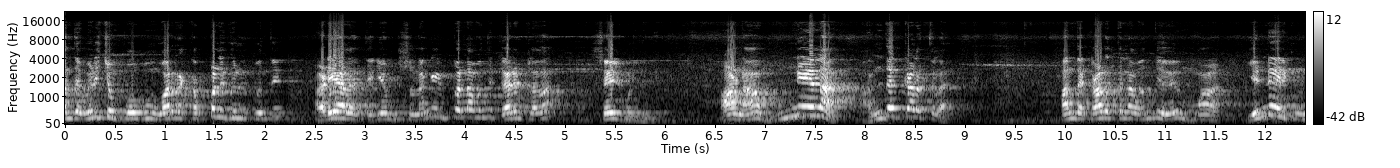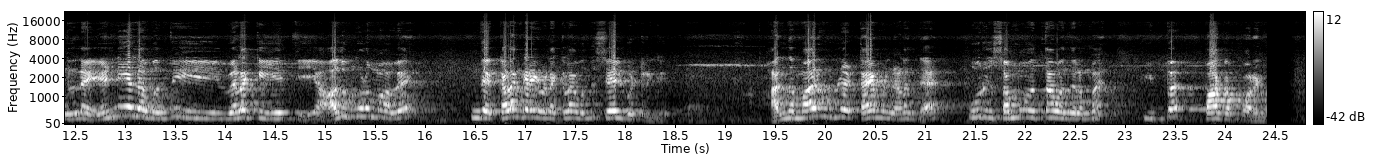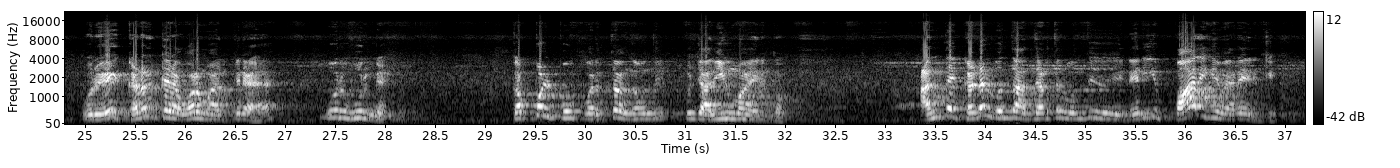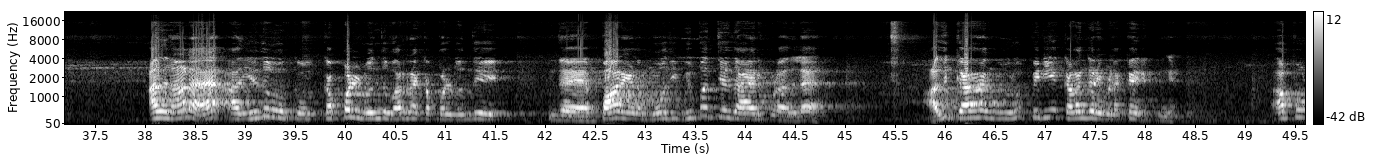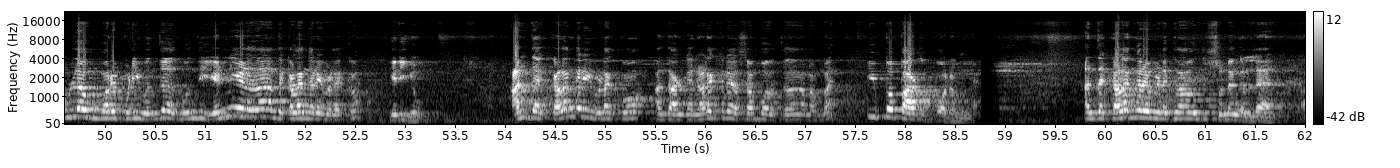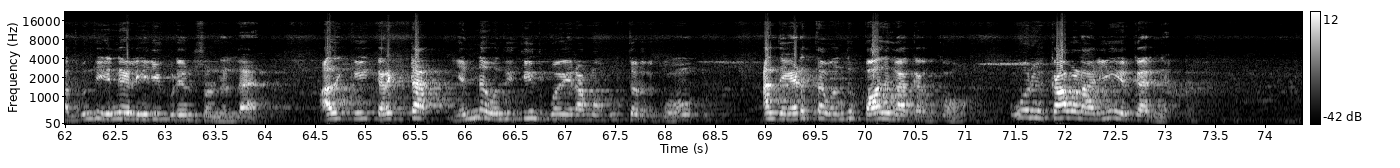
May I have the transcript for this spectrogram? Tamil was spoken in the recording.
அந்த வெளிச்சம் போகும் வர்ற கப்பல்களுக்கு வந்து அடையாளம் தெரியும்னு சொன்னாங்க. இப்போல்லாம் வந்து கரண்ட்டில் தான் செயல்படுது. ஆனால் முன்னேலாம் அந்த காலத்தில் அந்த காலத்தில் வந்து மா எண்ணெய் இருக்குங்கள்ல எண்ணெயில் வந்து விளக்கை ஏற்றி அது மூலமாகவே இந்த கலங்கரை விளக்கெல்லாம் வந்து செயல்பட்டுருக்கு. அந்த மாதிரி உள்ள டைமில் நடந்த ஒரு சம்பவத்தை வந்து நம்ம இப்போ பார்க்க போகிறோங்க ஒரு கடற்கரை ஓரமாக இருக்கிற ஒரு ஊருங்க. கப்பல் போக்குவரத்து அங்கே வந்து கொஞ்சம் அதிகமாக இருக்கும். அந்த கடல் வந்து அந்த இடத்துல வந்து நிறைய பாறைகள் வேற இருக்கு. அதனால அது எதுவும் கப்பல் வந்து வர்ற கப்பல் வந்து இந்த பாறைகளை மோதி விபத்து எதுவும் ஆயிடக்கூடாதுல்ல அதுக்காக அங்கே ஒரு பெரிய கலங்கரை விளக்கம் இருக்குங்க. அப்போ உள்ள முறைப்படி வந்து அது வந்து எண்ணெயில் தான் அந்த கலங்கரை விளக்கம் எரியும். அந்த கலங்கரை விளக்கம் அந்த அங்கே நடக்கிற சம்பவத்தை தான் நம்ம இப்போ பார்க்க போகிறோங்க அந்த கலங்கரை விளக்கு தான் வந்து சொன்னங்கள்ல அது வந்து எண்ணெயில் எரியக்கூடியன்னு சொன்னல அதுக்கு கரெக்டாக எண்ணெய் வந்து தீர்ந்து போயிடாமல் ஊற்றுறதுக்கும் அந்த இடத்த வந்து பாதுகாக்கிறதுக்கும் ஒரு காவலாளியும் இருக்காருங்க.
